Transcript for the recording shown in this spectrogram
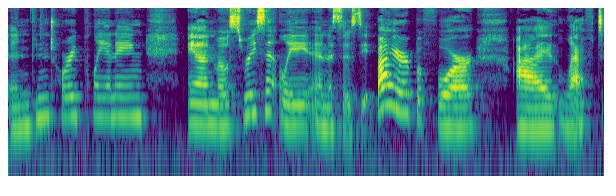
inventory planning, and most recently an associate buyer before I left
